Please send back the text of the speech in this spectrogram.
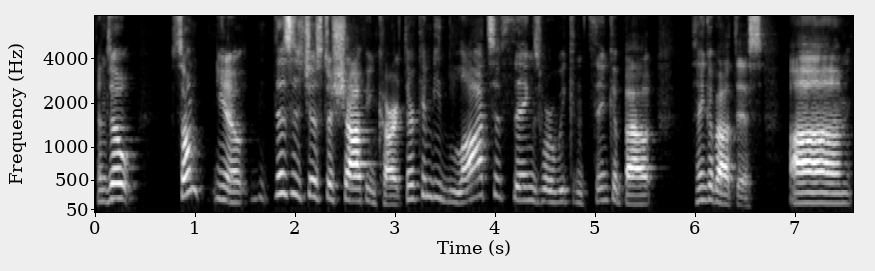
And so some, you know, this is just a shopping cart. There can be lots of things where we can think about think about this. Um,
